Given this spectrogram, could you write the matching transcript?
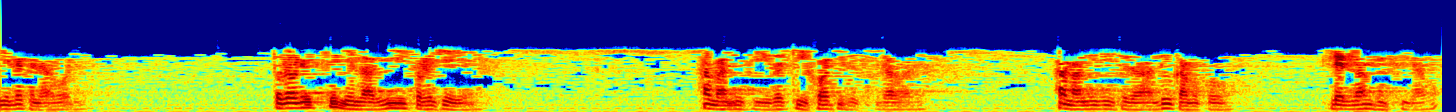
ရင်လက္ခဏာပေါ့လေတော်တော်လေးသိမြင်လာပြီဆိုလို့ရှိရင်အမှန်တည်းရတိဟောတိလို့ဆိုတာပါလေအမှန်တည်းဆိုတာလူကံကို လက်လမ်းမှုရှိတာပေါ့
